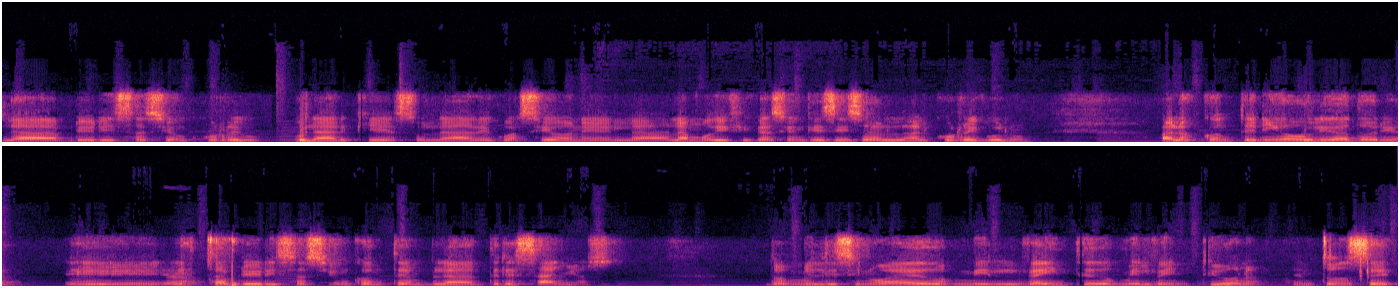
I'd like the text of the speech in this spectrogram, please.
la priorización curricular, que son las adecuaciones, la, la modificación que se hizo al, al currículum, a los contenidos obligatorios, eh, esta priorización contempla tres años. 2019, 2020, 2021. Entonces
